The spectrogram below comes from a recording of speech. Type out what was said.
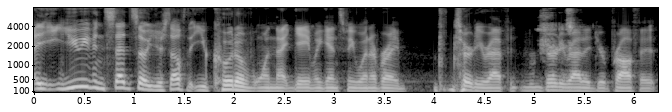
I- you even said so yourself that you could have won that game against me whenever I dirty rat, dirty ratted your prophet.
